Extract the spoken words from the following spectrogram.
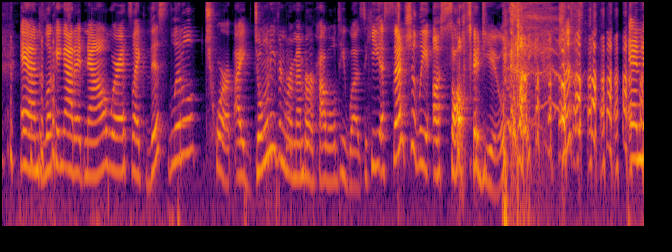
and looking at it now, where it's like this little twerp. I don't even remember how old he was. He essentially assaulted you, like just and.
